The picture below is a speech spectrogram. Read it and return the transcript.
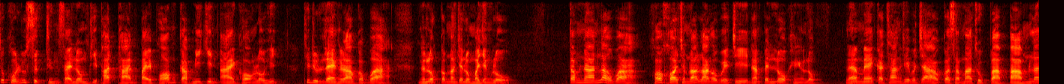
ทุกคนรู้สึกถึงสายลมที่พัดผ่านไปพร้อมกับมีกลิ่นอายของโลหิต ที่รุนแรงราวกับว่านรกกำลังจะลงมายังโลกตำนานเล่าว่าหอคอยชำระล้างอเวจีนั้นเป็นโลกแห่งนรก และแม้กระทั่งเทพเจ้าก็สามารถถูกปราบปรามและ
